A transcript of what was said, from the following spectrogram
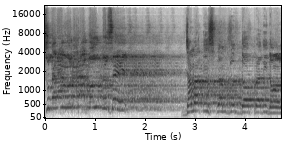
সুতরাং ওনারা বলতেছে জামাত ইসলাম যুদ্ধ অপরাধী দল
